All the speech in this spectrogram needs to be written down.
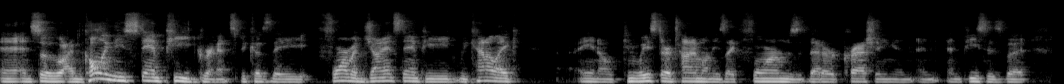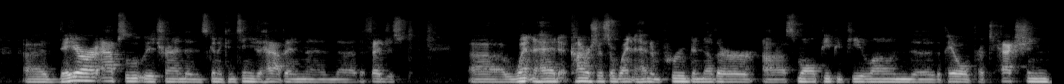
And so I'm calling these stampede grants because they form a giant stampede. We kind of like you know can waste our time on these like forms that are crashing and and, and pieces but uh, they are absolutely a trend and it's going to continue to happen. And uh, the fed just uh, went ahead congress just went ahead and approved another uh, small ppp loan. The, the payroll protection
